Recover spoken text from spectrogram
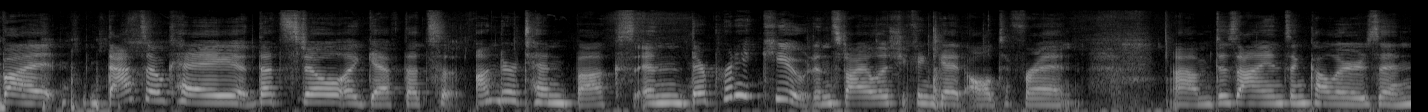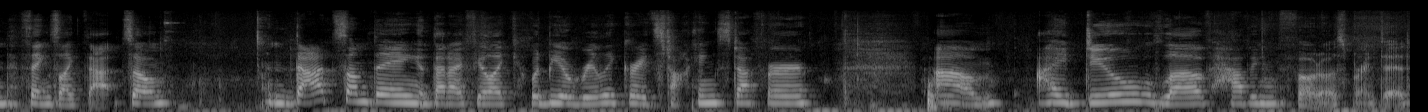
but that's okay. That's still a gift that's under ten bucks, and they're pretty cute and stylish. You can get all different um, designs and colors and things like that. So that's something that I feel like would be a really great stocking stuffer. Um, I do love having photos printed.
